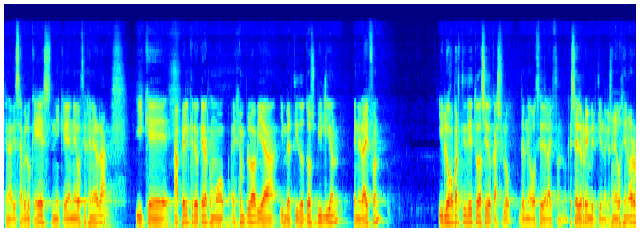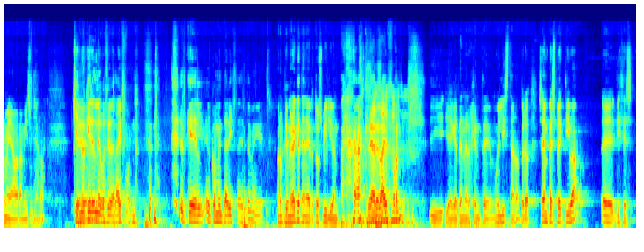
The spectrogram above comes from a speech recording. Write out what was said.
que nadie sabe lo que es ni qué negocio generará, y que Apple creo que era como ejemplo, había invertido 2 billion en el iPhone y luego a partir de ahí todo ha sido cash flow del negocio del iPhone, ¿no? que se ha ido reinvirtiendo, que es un negocio enorme ahora mismo. ¿no? ¿Quién no Eh, quiere el negocio del iPhone? es que el, el comentarista este me... Bueno, primero hay que tener 2 billion para crear el iPhone y, y hay que tener gente muy lista, ¿no? Pero, o sea, en perspectiva, eh, dices,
